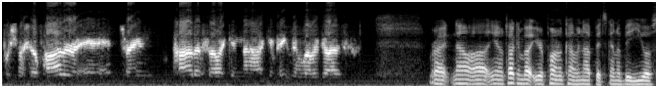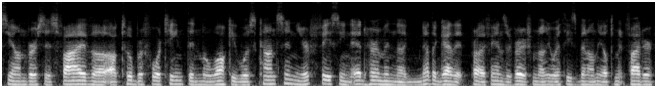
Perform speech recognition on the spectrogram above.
push myself harder and train harder so I can uh, compete with other guys. Right now, uh, you know, talking about your opponent coming up, it's going to be UFC on versus five, uh, October fourteenth in Milwaukee, Wisconsin. You're facing Ed Herman, another guy that probably fans are very familiar with. He's been on the Ultimate Fighter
